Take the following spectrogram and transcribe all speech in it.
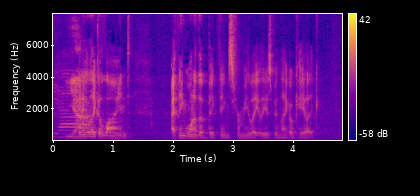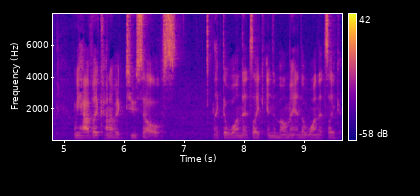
yeah. Yeah. and it like aligned i think one of the big things for me lately has been like okay like we have like kind of like two selves. Like the one that's like in the moment and the one that's like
